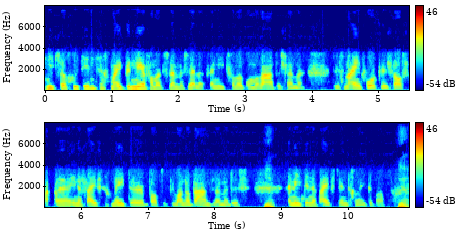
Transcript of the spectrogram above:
niet zo goed in, zeg maar. Ik ben meer van het zwemmen zelf en niet van het onder water zwemmen. Dus mijn voorkeur is wel uh, in een 50 meter bad op lange baan zwemmen dus. Ja. En niet in een 25 meter bad. Ja.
